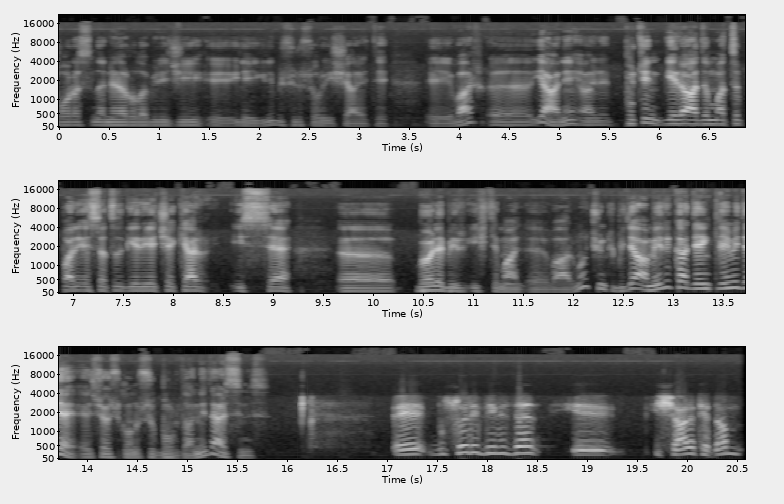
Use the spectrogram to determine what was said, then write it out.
sonrasında neler olabileceği ile ilgili bir sürü soru işareti var. Yani Putin geri adım atıp hani Esad'ı geriye çeker ise e, böyle bir ihtimal e, var mı? Çünkü bir de Amerika denklemi de e, söz konusu burada. Ne dersiniz? E, bu söylediğinizde e, işaret eden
